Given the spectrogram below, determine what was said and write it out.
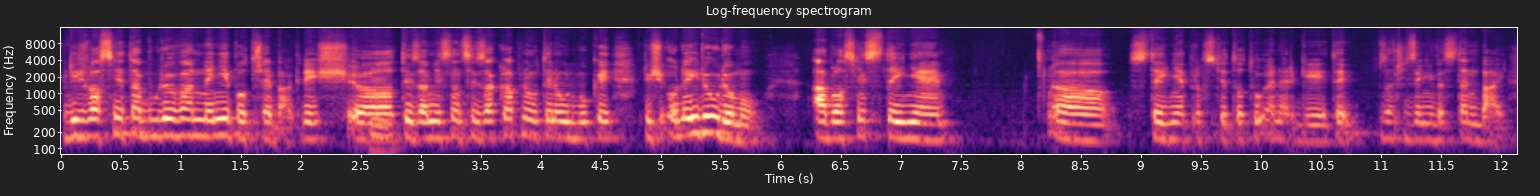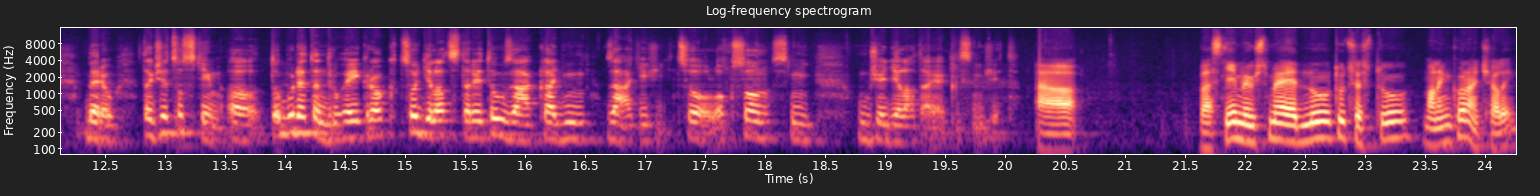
když vlastně ta budova není potřeba, když uh, ty zaměstnanci zaklapnou ty notebooky, když odejdou domů a vlastně stejně uh, stejně prostě to tu energii, ty zařízení ve standby berou. Takže co s tím? Uh, to bude ten druhý krok, co dělat s tady tou základní zátěží, co Loxon s ní může dělat a jak ji snížit. A vlastně my už jsme jednu tu cestu malinko načali,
